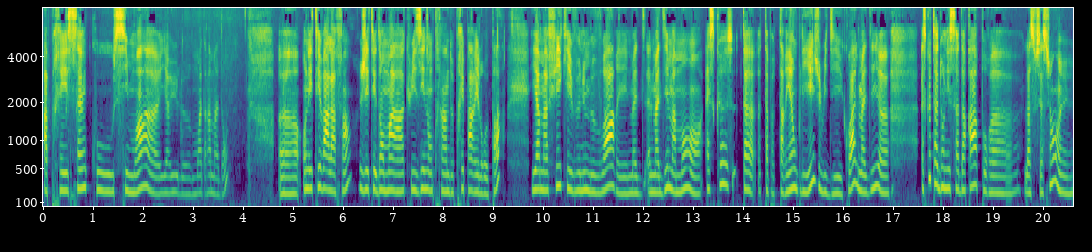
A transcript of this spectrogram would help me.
après cinq ou six mois, euh, il y a eu le mois de Ramadan. Euh, on était vers la fin. J'étais dans ma cuisine en train de préparer le repas. Il y a ma fille qui est venue me voir et elle m'a dit maman, est-ce que t'as t'as rien oublié? Je lui dis quoi? Elle m'a dit euh, est-ce que tu as donné sadaqa pour euh, l'association euh,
